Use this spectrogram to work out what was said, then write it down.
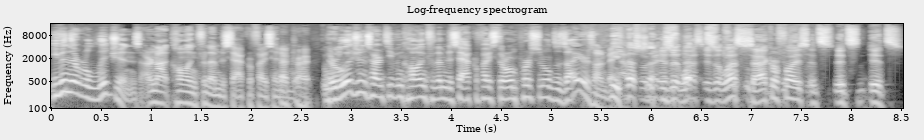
even their religions are not calling for them to sacrifice anymore. right. Their religions aren't even calling for them to sacrifice their own personal desires on behalf. So is it less? Is it less sacrifice? It's it's it's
